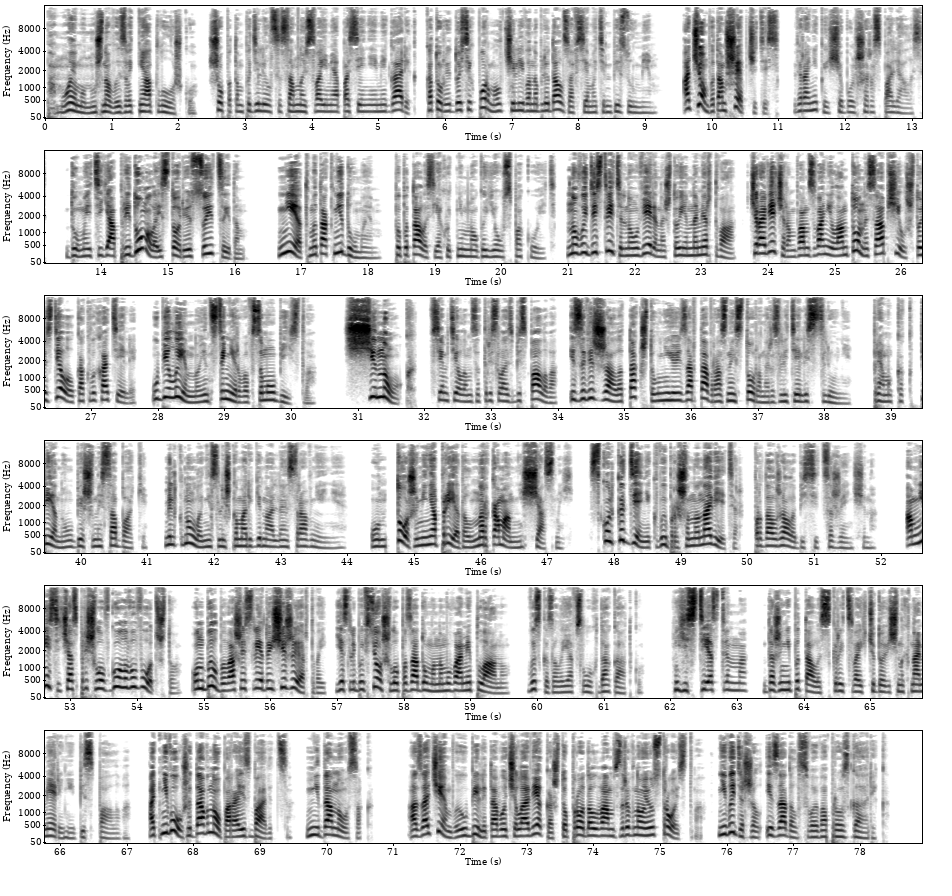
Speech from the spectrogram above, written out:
«По-моему, нужно вызвать неотложку», Шепотом поделился со мной своими опасениями Гарик, который до сих пор молчаливо наблюдал за всем этим безумием. «О чем вы там шепчетесь?» Вероника еще больше распалялась. «Думаете, я придумала историю с суицидом?» «Нет, мы так не думаем». Попыталась я хоть немного ее успокоить. «Но вы действительно уверены, что Инна мертва? Вчера вечером вам звонил Антон и сообщил, что сделал, как вы хотели. Убил Инну, инсценировав самоубийство». «Щенок!» Всем телом затряслась Беспалова и завизжала так, что у нее изо рта в разные стороны разлетелись слюни. Прямо как пена у бешеной собаки. Мелькнуло не слишком оригинальное сравнение. «Он тоже меня предал, наркоман несчастный!» Сколько денег выброшено на ветер!» — продолжала беситься женщина. «А мне сейчас пришло в голову вот что. Он был бы вашей следующей жертвой, если бы все шло по задуманному вами плану», — высказала я вслух догадку. «Естественно!» Даже не пыталась скрыть своих чудовищных намерений Беспалова. От него уже давно пора избавиться. Недоносок. А зачем вы убили того человека, что продал вам взрывное устройство? Не выдержал и задал свой вопрос Гарик.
